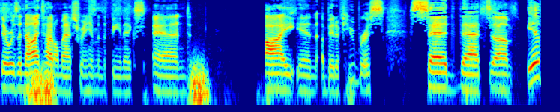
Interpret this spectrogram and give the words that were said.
there was a non-title match between him and the Phoenix, and I, in a bit of hubris, said that um, if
